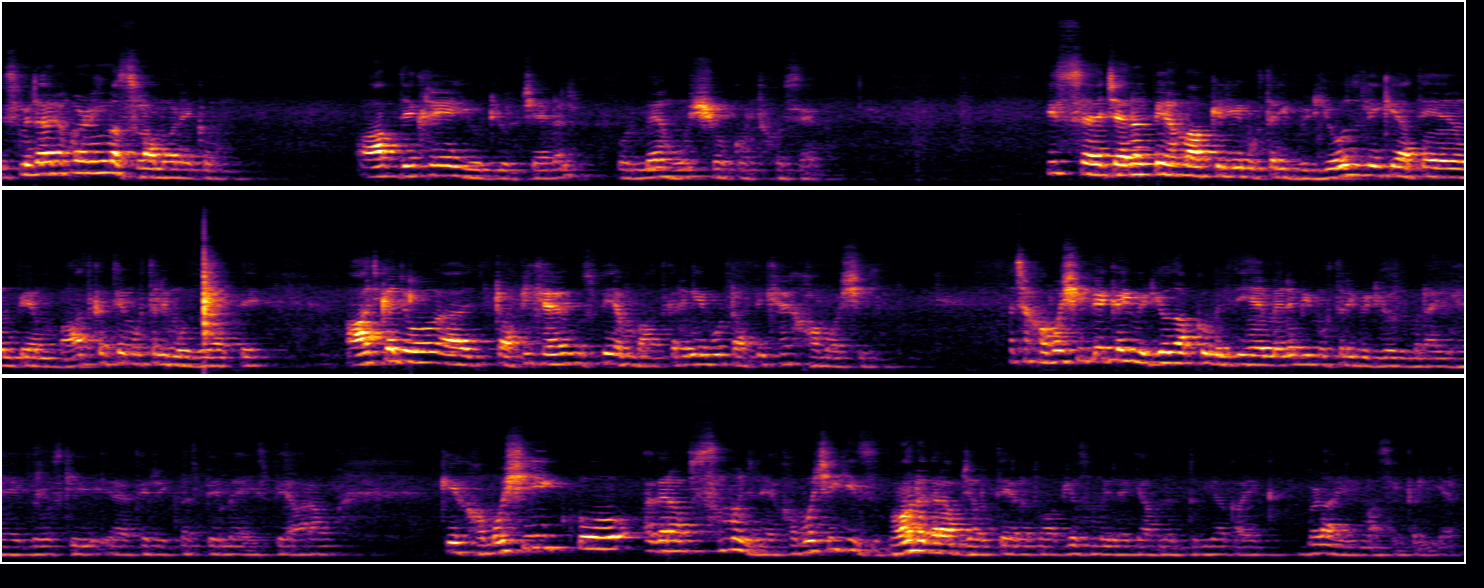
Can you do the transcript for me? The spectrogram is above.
अस्सलाम वालेकुम आप देख रहे हैं यूट्यूब चैनल और मैं हूँ शौकत हुसैन। इस चैनल पे हम आपके लिए मुख्तलिफ़ वीडियोज़ लेके आते हैं, उन पे हम बात करते हैं मुख्तलिफ़ मौजूद पे। आज का जो टॉपिक है, उस पर हम बात करेंगे, वो टॉपिक है खामोशी। अच्छा खामोशी पे कई वीडियोज़ आपको मिलती हैं, मैंने भी मुख्तलिफ़ वीडियोज़ बनाई हैं, एक दोस्त की फिर रिक्वेस्ट पे मैं इस पर आ रहा हूँ। कि खामोशी को अगर आप समझ लें, खामोशी की ज़बान अगर आप जानते हैं ना तो आप ये समझ लें कि आपने दुनिया का एक बड़ा इल्म हासिल कर लिया है।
